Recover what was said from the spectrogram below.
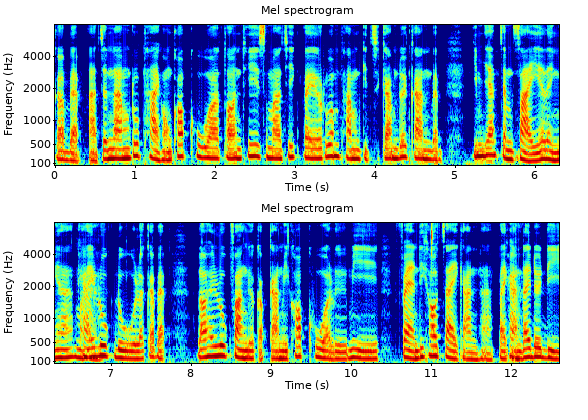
ก็แบบอาจจะนำรูปถ่ายของครอบครัว ตอนที่สมาชิกไปร่วมทำกิจกรรมด้วยกันแบบยิ้มแย้มแจ่มใสอะไรเงี้ยมาให้ลูกดูแล้วก็แบบเราให้ลูกฟังเกี่ยวกับการมีครอบครัว หรือมีแฟนที่เข้าใจกันค่ะ ไปกันได้ด้วยดี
